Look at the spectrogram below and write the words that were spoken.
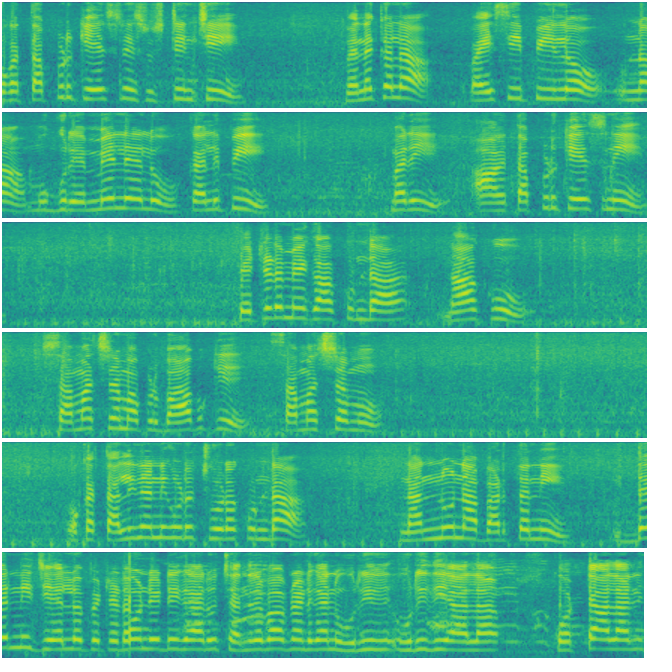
ఒక తప్పుడు కేసుని సృష్టించి వెనకల వైసీపీలో ఉన్న ముగ్గురు ఎమ్మెల్యేలు కలిపి మరి ఆ తప్పుడు కేసుని పెట్టడమే కాకుండా నాకు సంవత్సరం అప్పుడు బాబుకి సంవత్సరము. ఒక తల్లినని కూడా చూడకుండా నన్ను నా భర్తని ఇద్దరిని జైల్లో పెట్టడం. రెడ్డి గారు చంద్రబాబు నాయుడు గారిని ఉరి ఉరిదీయాలా కొట్టాలా అని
